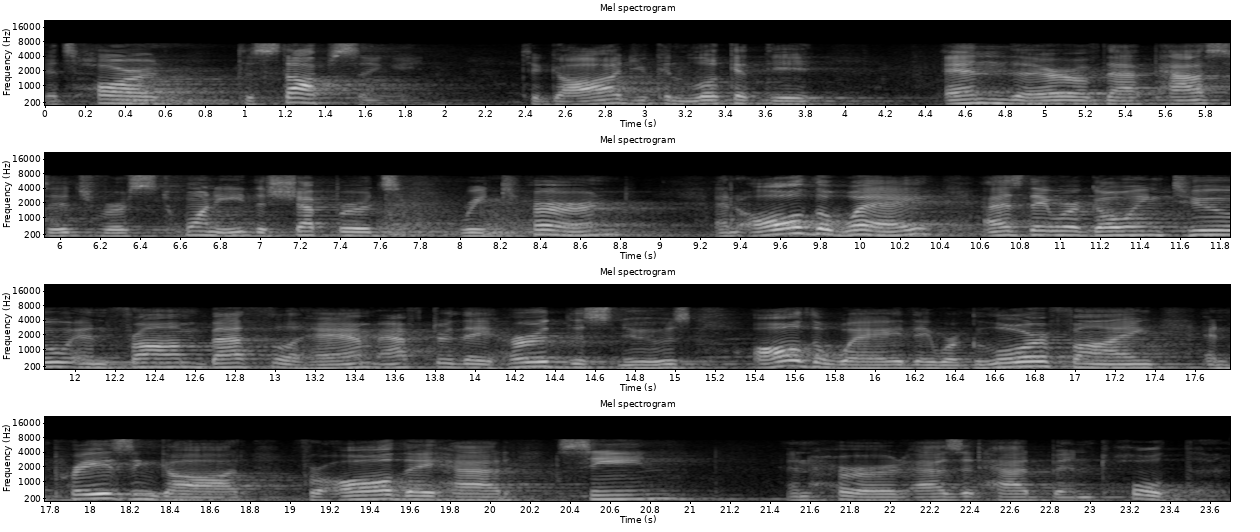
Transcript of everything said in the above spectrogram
it's hard to stop singing to God. You can look at the end there of that passage, verse 20. The shepherds returned and all the way, as they were going to and from Bethlehem, after they heard this news, all the way they were glorifying and praising God for all they had seen and heard as it had been told them.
